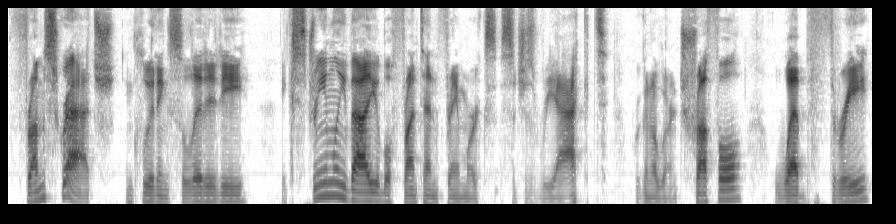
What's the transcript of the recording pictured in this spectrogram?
from scratch, including Solidity, extremely valuable front end frameworks such as React. We're going to learn Truffle, Web3,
